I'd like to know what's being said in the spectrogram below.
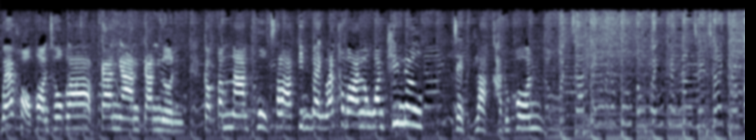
แวะขอพรโชคลาภการงานการเงิน กับตำนานถูกสลากกินแบ่งรัฐบาลรางวัลที่หนึ่งเจ็ดหลักค่ะทุกคนเรามาจะเฮงไม่ต้องพุ่งต้องเกรงแค่นั่งเฉยๆเตรียมไป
